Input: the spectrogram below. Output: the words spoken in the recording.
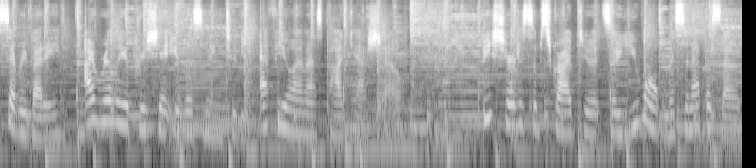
Thanks, everybody. I really appreciate you listening to the FUMS podcast show. Be sure to subscribe to it so you won't miss an episode.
